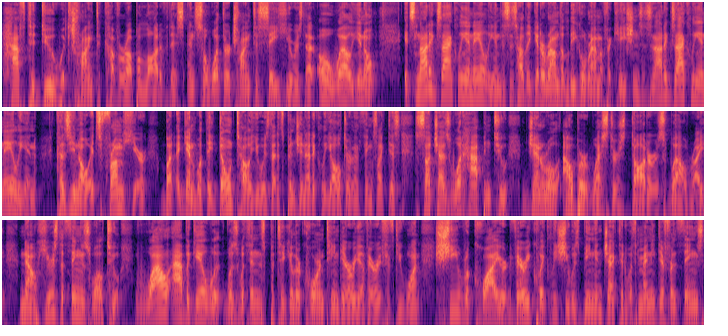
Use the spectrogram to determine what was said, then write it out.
have to do with trying to cover up a lot of this. And so, what they're trying to say here is that, oh, well, you know, it's not exactly an alien. This is how they get around the legal ramifications. It's not exactly an alien because, you know, it's from here. But again, what they don't tell you is that it's been genetically altered and things like this, such as what happened to General Albert Wester's daughter as well, right? Now, here's the thing as well, too. While Abigail w- was within this particular quarantined area of Area 51, she required very quickly. She was being injected with many different things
